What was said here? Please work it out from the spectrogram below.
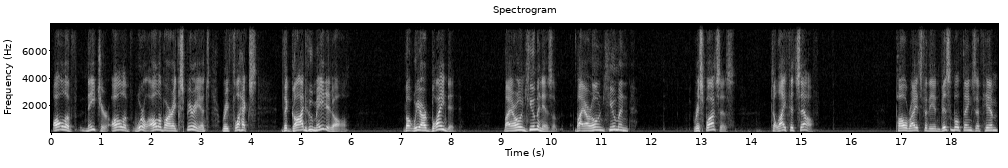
all of nature, all of world, all of our experience reflects the God who made it all. But we are blinded by our own humanism, by our own human responses to life itself. Paul writes, For the invisible things of him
